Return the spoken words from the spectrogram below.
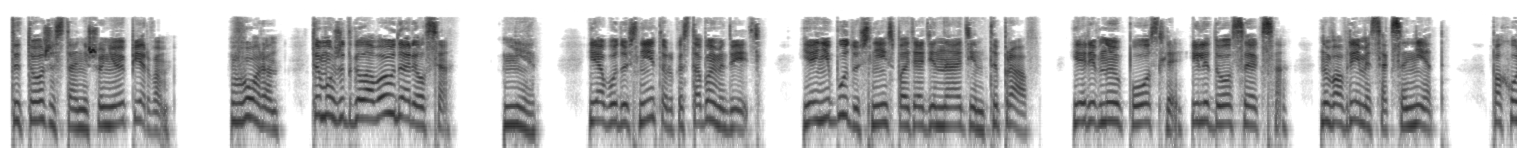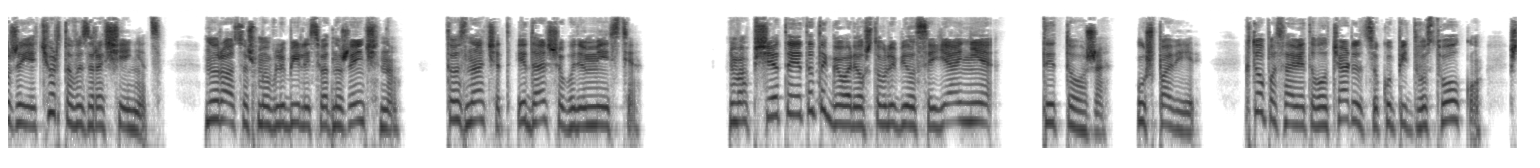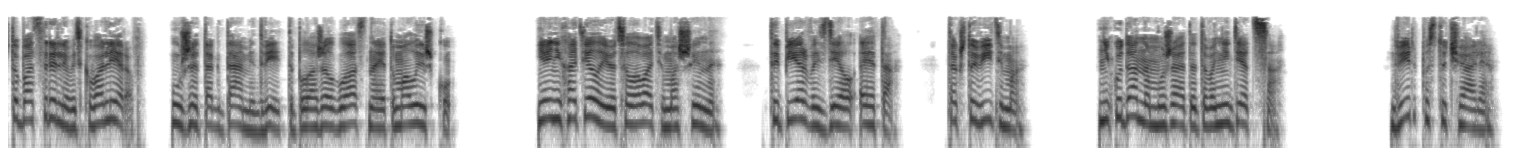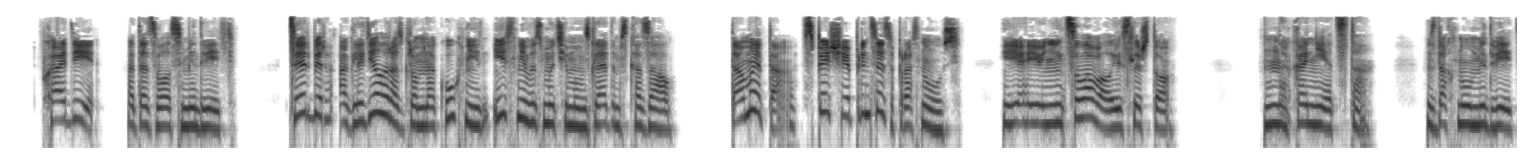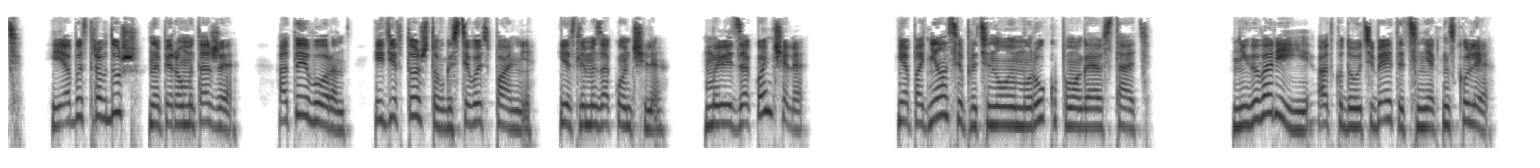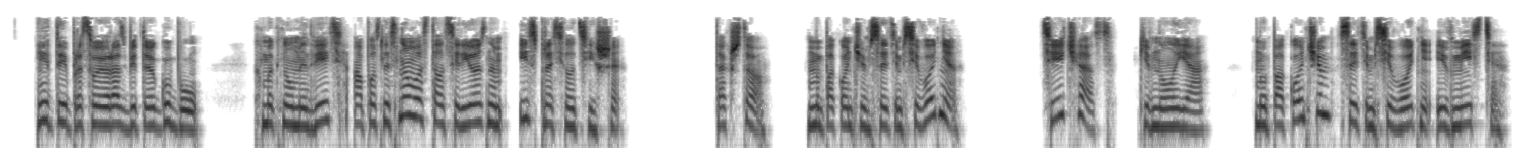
ты тоже станешь у нее первым. Ворон, ты, может, головой ударился? Нет, я буду с ней только с тобой, медведь. Я не буду с ней спать один на один, ты прав. Я ревную после или до секса, но во время секса нет. Похоже, я чертов извращенец. Но раз уж мы влюбились в одну женщину, то значит и дальше будем вместе. «Вообще-то это ты говорил, что влюбился, я не...» «Ты тоже, уж поверь. Кто посоветовал Чарльзу купить двустволку, чтобы отстреливать кавалеров? Уже тогда, медведь, ты положил глаз на эту малышку. Я не хотел ее целовать у машины. Ты первый сделал это. Так что, видимо, никуда нам уже от этого не деться». Дверь постучали. «Входи!» — отозвался медведь. Цербер оглядел разгром на кухне и с невозмутимым взглядом сказал. Там это, спящая принцесса проснулась. Я ее не целовал, если что». «Наконец-то!» — вздохнул медведь. «Я быстро в душ на первом этаже. А ты, ворон, иди в то, что в гостевой спальне, если мы закончили. Мы ведь закончили?» Я поднялся и протянул ему руку, помогая встать. «Не говори ей, откуда у тебя этот синяк на скуле. И ты про свою разбитую губу!» — хмыкнул медведь, а после снова стал серьезным и спросил тише. «Так что, мы покончим с этим сегодня?» «Сейчас», — кивнул я. «Мы покончим с этим сегодня и вместе».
